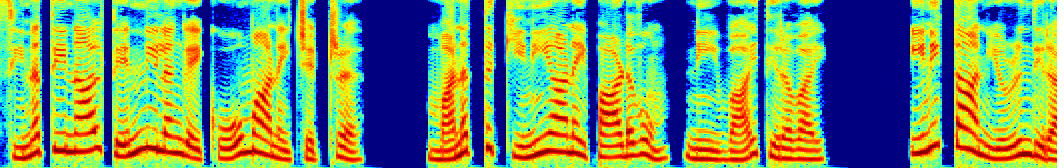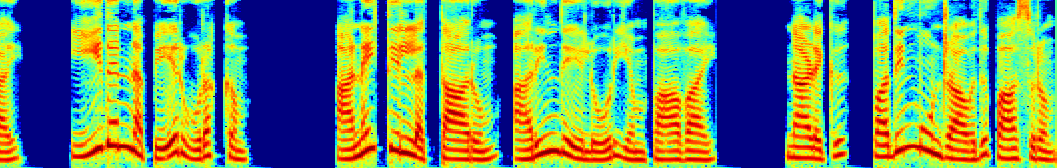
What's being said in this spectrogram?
சினத்தினால் தென்னிலங்கை கோமானைச் செற்ற மனத்துக்கினியானை பாடவும் நீ வாய் திறவாய். இனித்தான் எழுந்திராய் ஈதென்ன பேர் உறக்கம்? அனைத்தில்லத்தாரும் அறிந்தேலோர் எம்பாவாய் நாளைக்கு பதிமூன்றாவது பாசுரம்.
